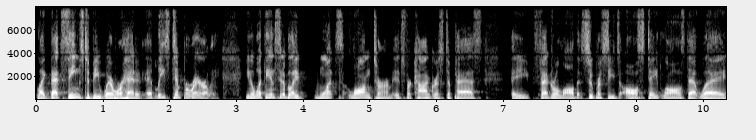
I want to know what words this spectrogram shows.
Like that seems to be where we're headed, at least temporarily. You know, what the NCAA wants long term is for Congress to pass a federal law that supersedes all state laws. That way,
